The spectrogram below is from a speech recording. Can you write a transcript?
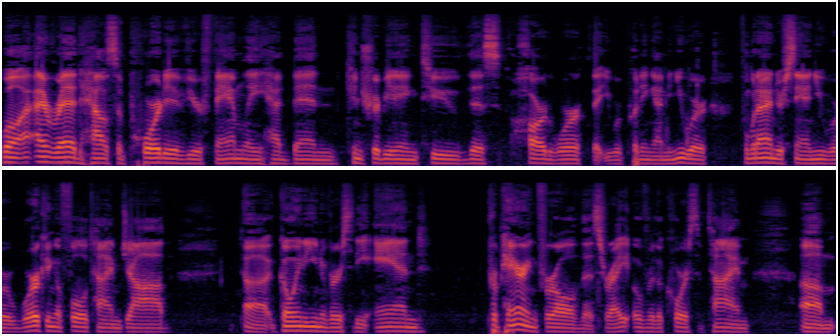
Well, I read how supportive your family had been contributing to this hard work that you were putting. I mean, you were, from what I understand, you were working a full time job, uh, going to university, and preparing for all of this, right, over the course of time. Um,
